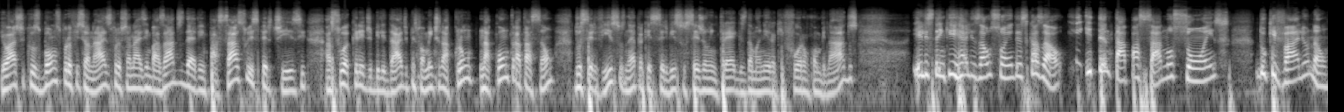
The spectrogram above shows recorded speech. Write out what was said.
Eu acho que os bons profissionais, os profissionais embasados, devem passar a sua expertise, a sua credibilidade, principalmente na, na contratação dos serviços, né, para que esses serviços sejam entregues da maneira que foram combinados e eles têm que realizar o sonho desse casal e, e, tentar passar noções do que vale ou não,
